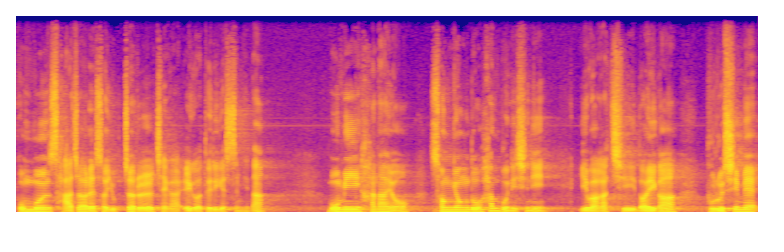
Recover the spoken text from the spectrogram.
본문 4절에서 6절을 제가 읽어 드리겠습니다. 몸이 하나요? 성령도 한 분이시니 이와 같이 너희가 부르심의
